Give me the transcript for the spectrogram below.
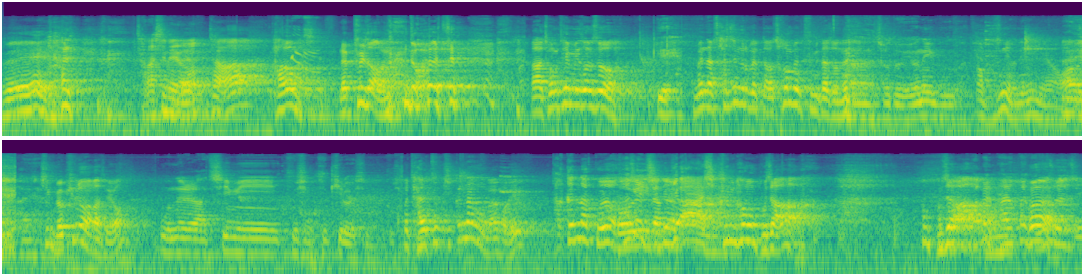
왜? 잘하시네요. 자 다음 래플다운 아 정태민 선수 예 맨날 사진으로 뵙다가 처음 뵙습니다 저는 아, 저도 연예인분 같아요. 아 무슨 연예인이에요 아, 지금 몇 킬로 나가세요? 오늘 아침이 99kg였습니다. 그 다이어트 혹시 끝난 건가요 거의? 다 끝났고요. 사실 지금 야 씨, 그럼 한번 보자 한번 보자 아, 빨리, 빨리, 빨리 어, 보여줘야지.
